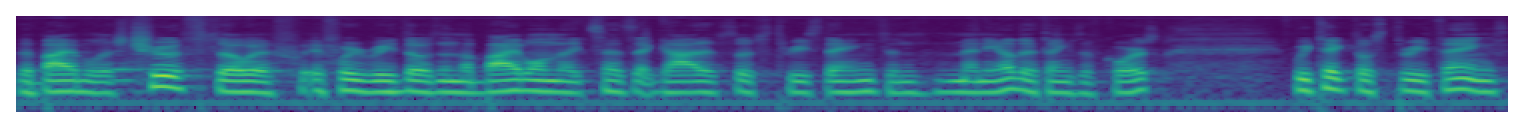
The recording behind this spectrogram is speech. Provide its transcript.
the Bible is truth. So if, if we read those in the Bible and it says that God is those three things and many other things, of course, we take those three things,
